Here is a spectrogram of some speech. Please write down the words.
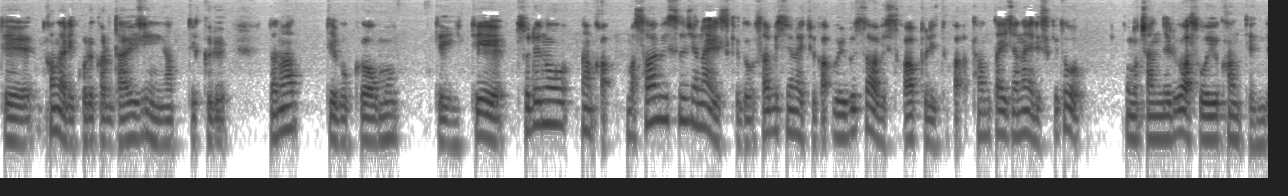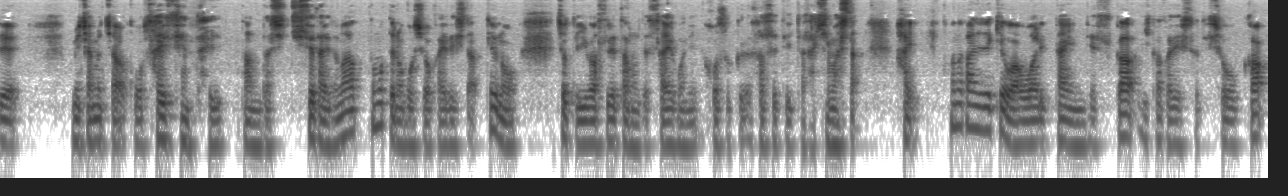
てかなりこれから大事になってくるだなって僕は思っていてそれのなんか、まあ、サービスじゃないですけどサービスじゃないというかウェブサービスとかアプリとか単体じゃないですけどこのチャンネルはそういう観点でめちゃめちゃこう最先端なんだし 次世代だなと思ってのご紹介でしたっていうのをちょっと言い忘れたので最後に補足させていただきました。はい。こんな感じで今日は終わりたいんですがいかがでしたでしょうか？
